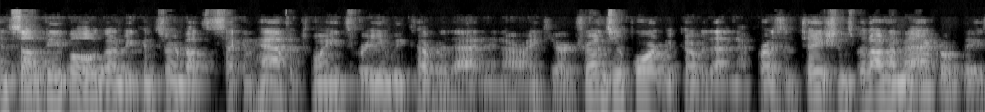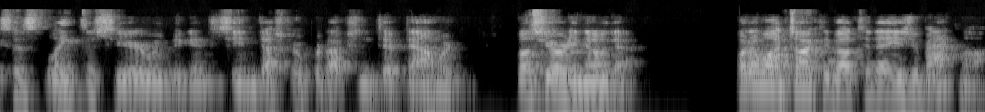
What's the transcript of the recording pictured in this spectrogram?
and some people are going to be concerned about the second half of 23. We cover that in our ITR trends report. We cover that in our presentations. But on a macro basis, late this year, we begin to see industrial production dip downward. Most of you already know that. What I want to talk to you about today is your backlog.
